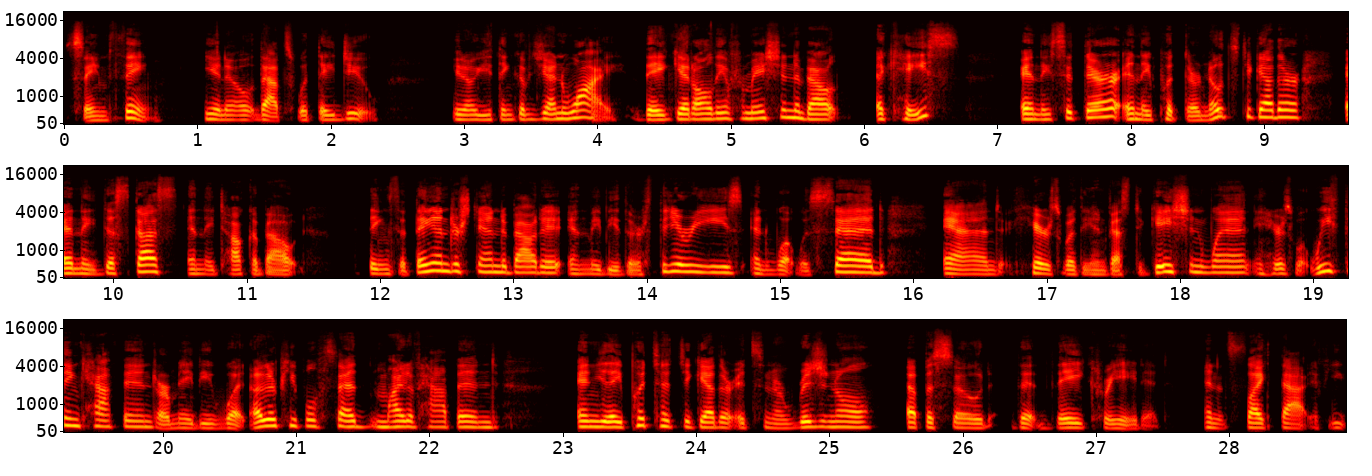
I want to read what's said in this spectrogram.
same thing you know that's what they do. You know you think of gen y they get all the information about a case and they sit there and they put their notes together and they discuss and they talk about things that they understand about it and maybe their theories and what was said and here's where the investigation went and here's what we think happened or maybe what other people said might have happened and they put it together it's an original episode that they created and it's like that if you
